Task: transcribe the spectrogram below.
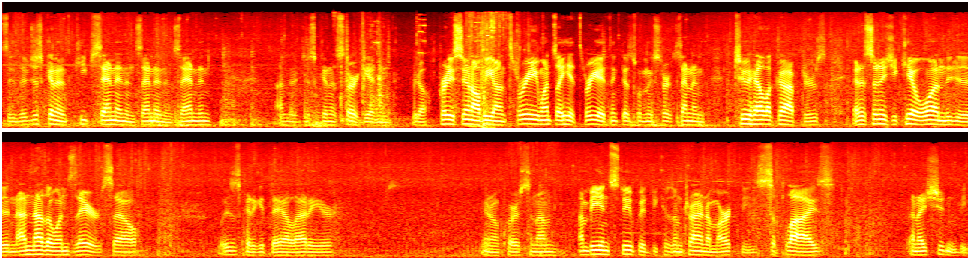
See, they're just gonna keep sending and sending and sending. And they're just gonna start getting, you know, pretty soon I'll be on three. Once I hit three, I think that's when they start sending two helicopters. And as soon as you kill one, another one's there. So we just gotta get the hell out of here. You know, of course, and I'm I'm being stupid because I'm trying to mark these supplies, and I shouldn't be.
